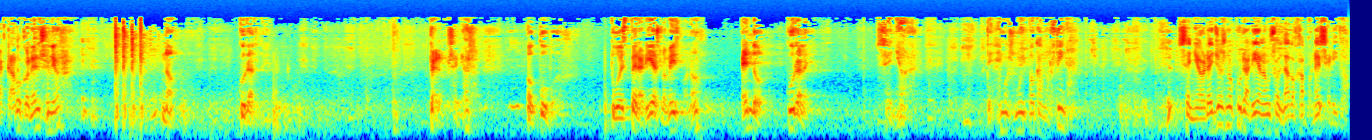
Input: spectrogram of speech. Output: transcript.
¿Acabo con él, señor? No. Curadle. Pero, señor. Okubo, tú esperarías lo mismo, ¿no? Endo, cúrale. Señor, tenemos muy poca morfina. Señor, ellos no curarían a un soldado japonés herido.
